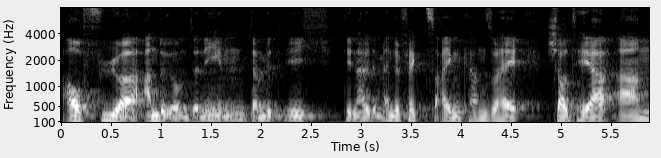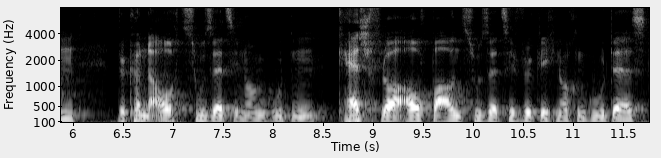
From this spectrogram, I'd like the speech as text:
auch für andere Unternehmen, damit ich den halt im Endeffekt zeigen kann, so hey, schaut her, ähm, wir können da auch zusätzlich noch einen guten Cashflow aufbauen, zusätzlich wirklich noch ein gutes,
